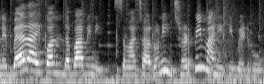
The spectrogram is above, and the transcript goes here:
અને બેલ આઇકોન દબાવીને સમાચારોની ઝડપી માહિતી મેળવો.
